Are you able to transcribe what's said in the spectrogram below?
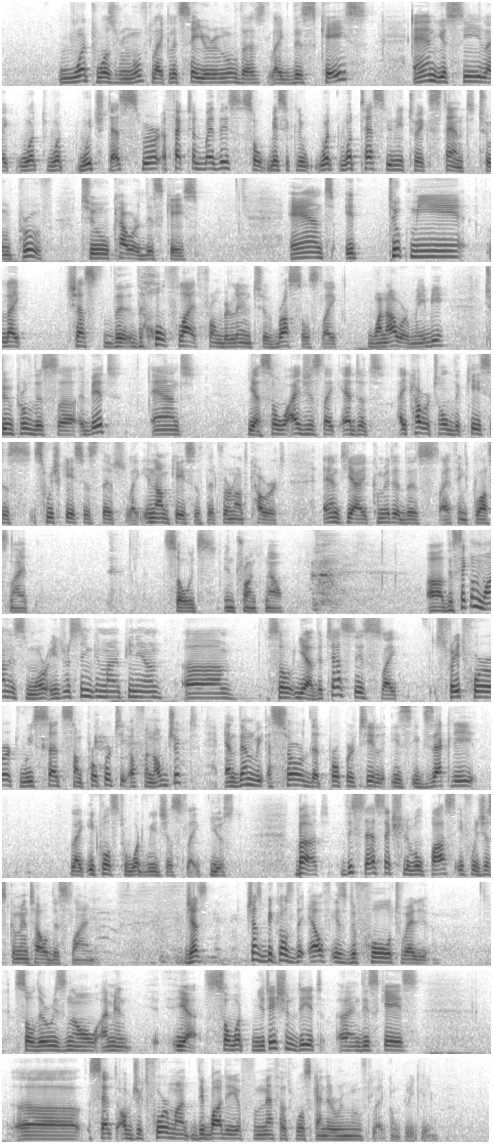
what was removed. Like let's say you remove this like this case, and you see like what what which tests were affected by this. So basically, what what tests you need to extend to improve to cover this case. And it took me like just the the whole flight from Berlin to Brussels, like one hour maybe, to improve this uh, a bit and yeah, so I just like added, I covered all the cases, switch cases that, like enum cases that were not covered. And yeah, I committed this, I think, last night. So it's in trunk now. Uh, the second one is more interesting in my opinion. Um, so yeah, the test is like straightforward. We set some property of an object, and then we assert that property is exactly like equals to what we just like used. But this test actually will pass if we just comment out this line just, just because the ELF is default value. So there is no, I mean, yeah, so what mutation did uh, in this case, uh, set object format, the body of the method was kind of removed like completely,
